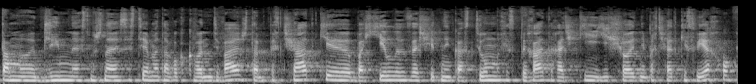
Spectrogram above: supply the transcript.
там э, длинная смешная система того, как его надеваешь, там перчатки, бахилы, защитный костюм, респиратор, очки, еще одни перчатки сверху.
